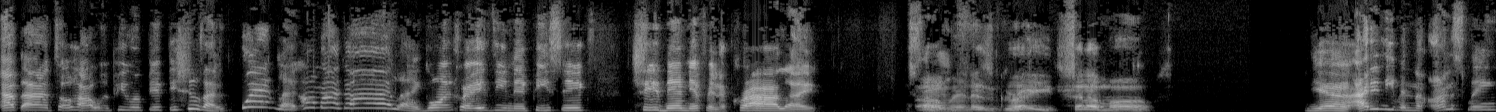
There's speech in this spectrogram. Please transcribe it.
after I told her I went P one fifty, she was like, "What? Like, oh my god!" Like going crazy. And then P six, she's damn near finna cry. Like, so. oh man, that's great. Shut up, mom. Yeah, I didn't even know. Honestly,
